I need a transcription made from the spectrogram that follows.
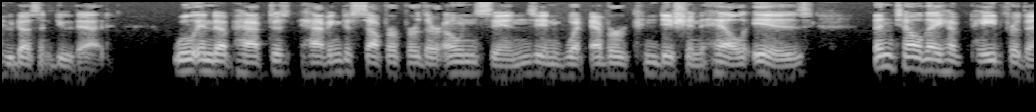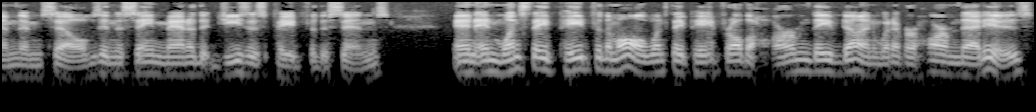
who doesn't do that will end up have to, having to suffer for their own sins in whatever condition hell is until they have paid for them themselves in the same manner that Jesus paid for the sins. And and once they've paid for them all, once they paid for all the harm they've done, whatever harm that is,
